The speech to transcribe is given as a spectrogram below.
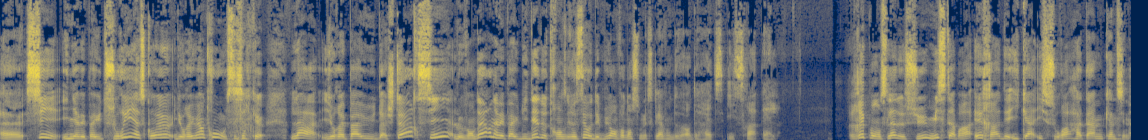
Euh, si il n'y avait pas eu de souris, est-ce qu'il y aurait eu un trou? C'est-à-dire que là, il n'y aurait pas eu d'acheteur si le vendeur n'avait pas eu l'idée de transgresser au début en vendant son esclave en dehors d'Eretz Israël. Réponse là-dessus, Mistabra Echa de Ika Isura Hatam Kansinan.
